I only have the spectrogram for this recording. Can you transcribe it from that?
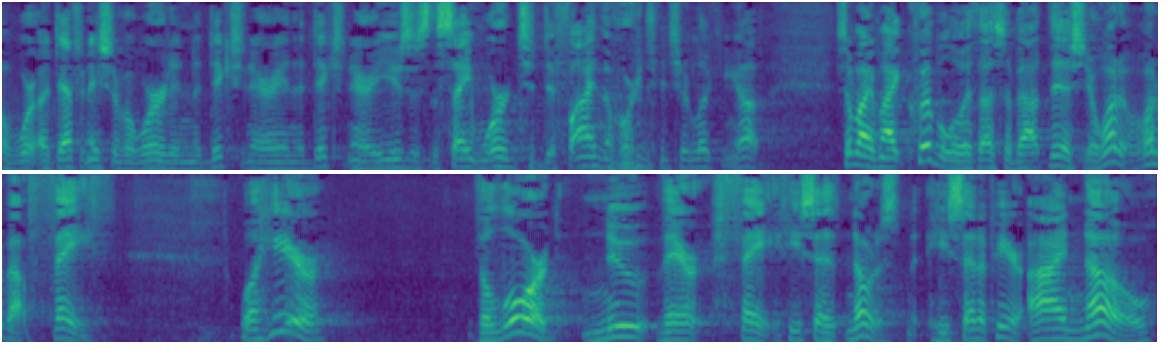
a, word, a, definition of a word in the dictionary, and the dictionary uses the same word to define the word that you're looking up. somebody might quibble with us about this. You know, what, what about faith? Well, here, the Lord knew their faith. He says, notice, he said up here, I know,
